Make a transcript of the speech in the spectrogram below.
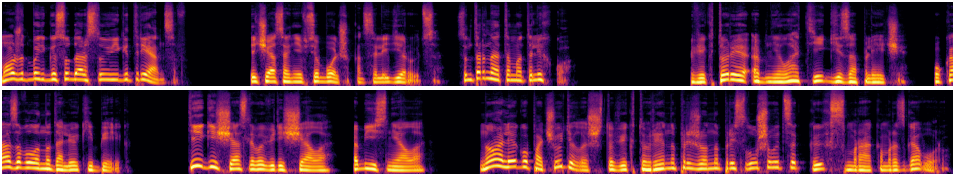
Может быть, государство вегетарианцев. Сейчас они все больше консолидируются. С интернетом это легко. Виктория обняла Тиги за плечи, указывала на далекий берег. Тиги счастливо верещала, объясняла. Но Олегу почудилось, что Виктория напряженно прислушивается к их с мраком разговору.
